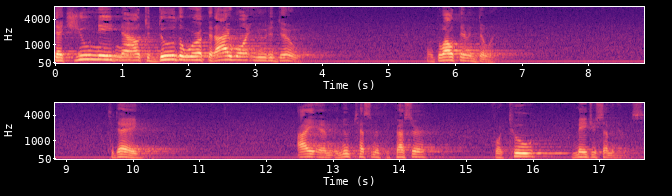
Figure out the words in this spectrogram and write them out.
that you need now to do the work that I want you to do. go out there and do it. Today, I am a New Testament professor for two major seminaries.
